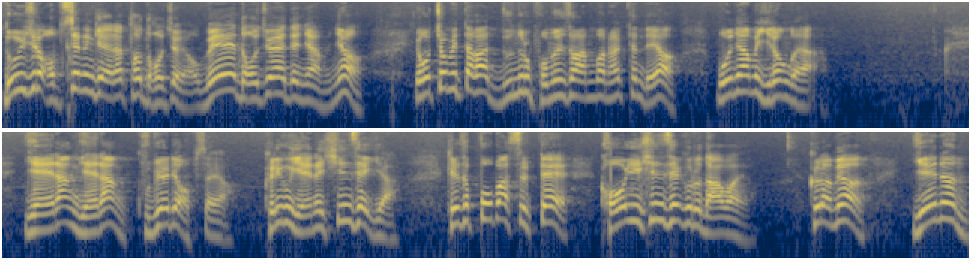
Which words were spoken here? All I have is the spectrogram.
노이즈를 없애는 게 아니라 더 넣어줘요. 왜 넣어줘야 되냐면요. 이거 좀 이따가 눈으로 보면서 한번 할 텐데요. 뭐냐면 이런 거야. 얘랑 얘랑 구별이 없어요. 그리고 얘는 흰색이야. 그래서 뽑았을 때 거의 흰색으로 나와요. 그러면 얘는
